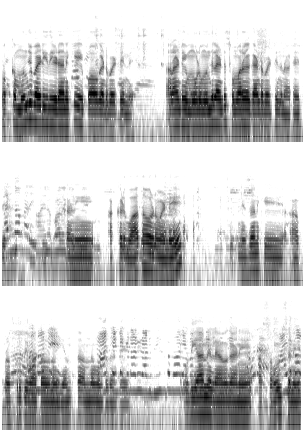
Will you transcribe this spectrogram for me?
ఒక్క ముంజు బయటికి తీయడానికి పావు గంట పట్టింది. అలాంటివి మూడు ముంజలు అంటే సుమారుగా గంట పట్టింది నాకైతే. కానీ అక్కడి వాతావరణం అండి నిజానికి ఆ ప్రకృతి వాతావరణం ఎంత అందంగా ఉంటుందంటే ఉదయాన్నే లేవగానే ఆ సౌండ్స్ అనేవి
